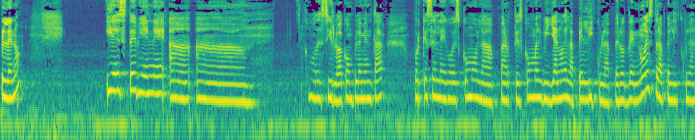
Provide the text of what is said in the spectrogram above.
pleno. Y este viene a, a, ¿cómo decirlo?, a complementar, porque es el ego, es como la parte, es como el villano de la película, pero de nuestra película.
